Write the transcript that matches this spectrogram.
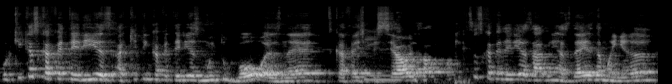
por que, que as cafeterias, aqui tem cafeterias muito boas, né? Café especial, eles falam, por que, que essas cafeterias abrem às 10 da manhã?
